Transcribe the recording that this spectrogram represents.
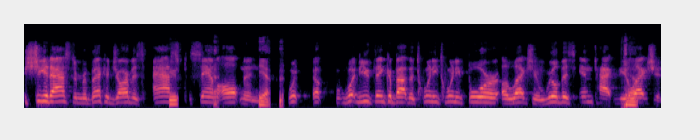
She had asked him, Rebecca Jarvis asked Sam Altman, yeah. what, uh, what do you think about the 2024 election? Will this impact the yeah. election?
